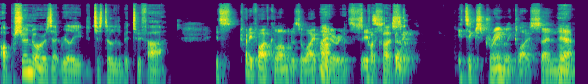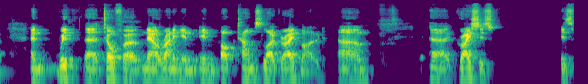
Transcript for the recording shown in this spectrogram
option, or is that really just a little bit too far? It's 25 kilometres away, oh, Peter. Oh, it's, it's quite close. It's extremely close, and yeah. Um, and with uh, Telfer now running in in bulk tons, low grade mode, um, uh, Grace is is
